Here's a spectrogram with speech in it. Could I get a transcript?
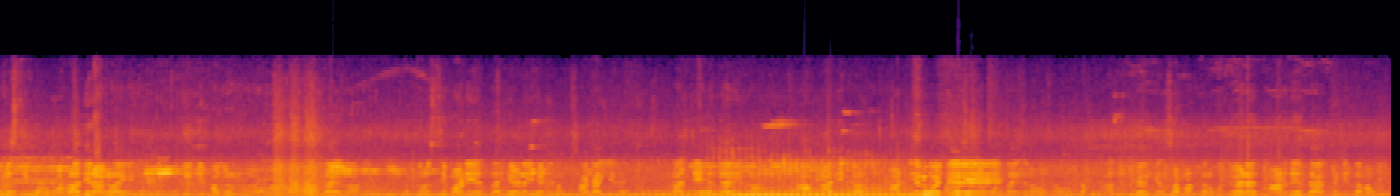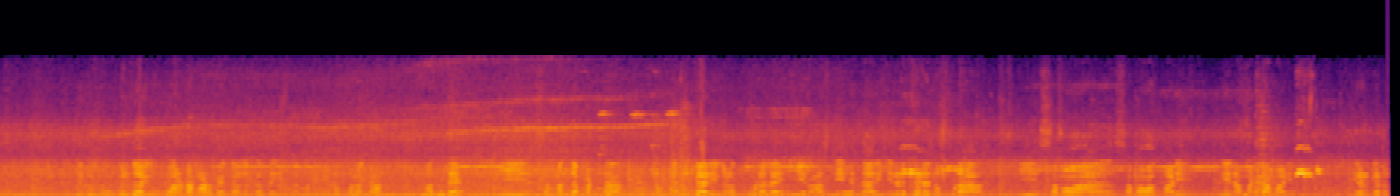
ದುರಸ್ತಿಗೊಂಡು ಬಹಳ ದಿನಗಳಾಗಿದೆ. ವಿದ್ಯುತ್ ದೀಪಗಳು ಮಾಡ್ತಾ ಇಲ್ಲ. ದುರಸ್ತಿ ಮಾಡಿ ಅಂತ ಹೇಳಿ ಹೇಳಿ ನಮ್ಗೆ ಸಾಕಾಗಿದೆ. ರಾಷ್ಟ್ರೀಯ ಹೆದ್ದಾರಿನವರು ಆ ಪ್ರಾಧಿಕಾರದವರು ಮಾಡ್ತಾ ಇದ್ದಾರೆ ಅವರು. ಅದು ಕೆಲಸ ಮಾಡ್ತಾರೆ. ಒಂದು ವೇಳೆ ಅದು ಮಾಡದೇ ಇದ್ದಾಗ ಖಂಡಿತ ನಾವು ಇದ್ರ ವಿರುದ್ಧವಾಗಿ ಹೋರಾಟ ಮಾಡಬೇಕಾಗುತ್ತೆ ಅಂತ ಈ ಸಂದರ್ಭದಲ್ಲಿ ಹೇಳೋ ಮೂಲಕ ಮತ್ತೆ ಈ ಸಂಬಂಧಪಟ್ಟ ಅಧಿಕಾರಿಗಳು ಕೂಡಲೇ ಈ ರಾಷ್ಟ್ರೀಯ ಹೆದ್ದಾರಿ ಎರಡು ಕಡೆಯೂ ಕೂಡ ಈ ಸಮ ಸಮವಾಗಿ ಮಾಡಿ ನೀನ ಮಟ್ಟ ಮಾಡಿ. ಎರಡು ಕಡೆ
